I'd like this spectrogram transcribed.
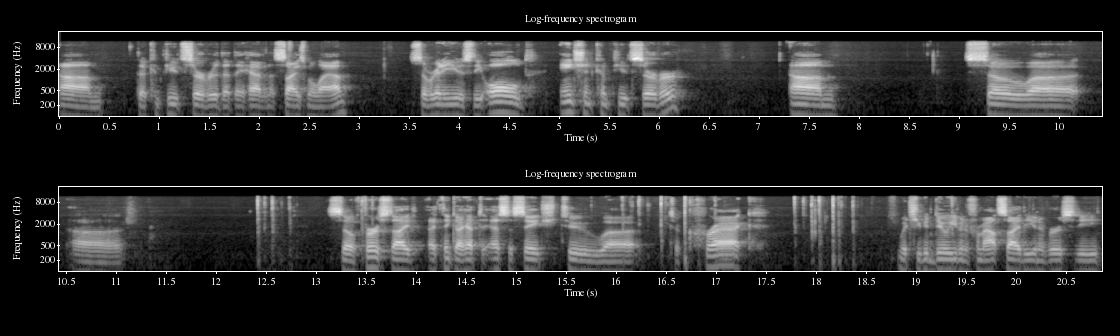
um, the compute server that they have in the Seismolab. So we're going to use the old ancient compute server. Um, so uh, uh, so first, I I think I have to SSH to uh, to crack which you can do even from outside the university.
